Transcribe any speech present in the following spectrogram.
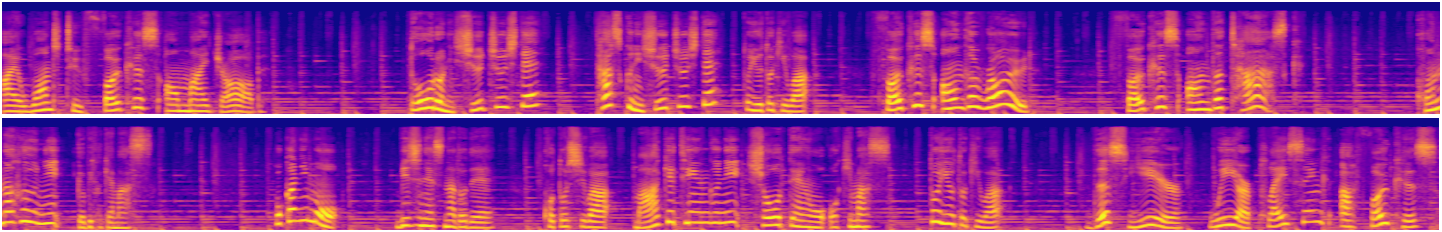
I want to focus on my job. 道路に集中して、タスクに集中してというときは Focus on the road. Focus on the task. こんな風に呼びかけます。他にもビジネスなどで今年はマーケティングに焦点を置きますというときは This year we are placing a focus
